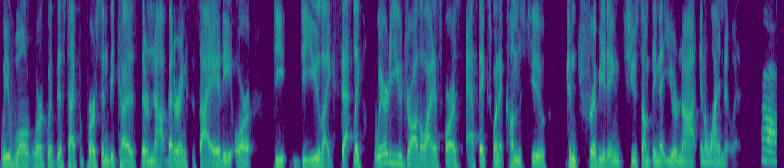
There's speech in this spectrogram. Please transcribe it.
we won't work with this type of person because they're not bettering society? Or do do you like set, like, where do you draw the line as far as ethics when it comes to contributing to something that you're not in alignment with? Oh,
